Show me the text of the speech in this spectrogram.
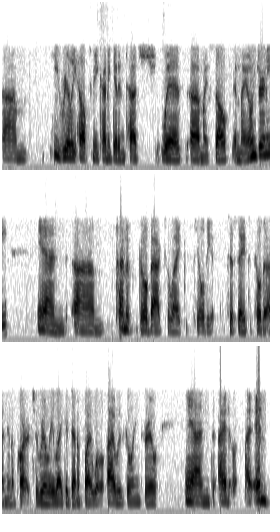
um, he really helped me kind of get in touch with uh, myself and my own journey and um, kind of go back to like peel the, to say to peel the onion apart, to really like identify what I was going through and I had, I, and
